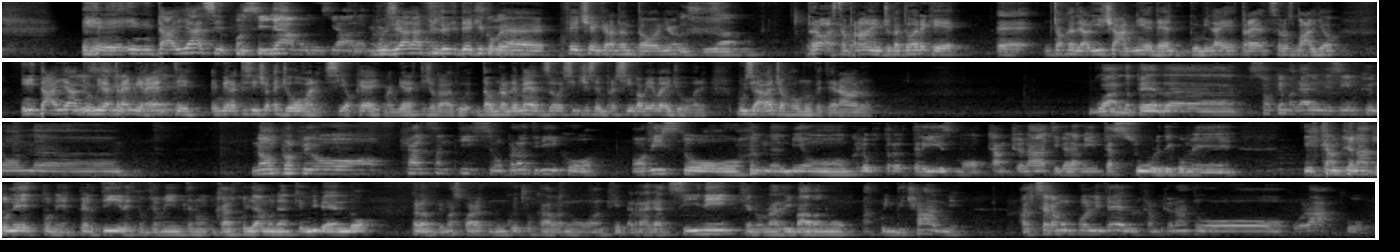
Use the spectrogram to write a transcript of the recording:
e in Italia si consigliamo Musiala Musiala figlio di Dechi come fece il Gran Antonio. Consigliamo. Però stiamo parlando di un giocatore che eh, gioca da 10 anni ed è il 2003, se non sbaglio. In Italia sì, 2003 sì, Miretti sì. e Miretti si dice è giovane, sì ok, ma Miretti gioca da, due, da, un anno e mezzo e si dice sempre sì, va bene, ma è giovane. Musiala gioca come un veterano. Guarda, per, uh, so che magari un esempio non, uh, non proprio calzantissimo, però ti dico, ho visto nel mio globetrotterismo campionati veramente assurdi come il campionato lettone per dire che ovviamente non calcoliamo neanche il livello però in prima squadra comunque giocavano anche ragazzini che non arrivavano a 15 anni. Alziamo un po' il livello il campionato polacco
